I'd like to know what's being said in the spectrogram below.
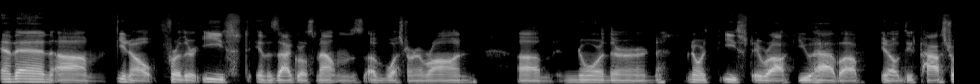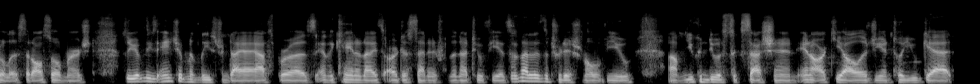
And then, um, you know, further east in the Zagros Mountains of Western Iran, um, northern northeast Iraq, you have uh, you know these pastoralists that also emerged. So you have these ancient Middle Eastern diasporas, and the Canaanites are descended from the Natufians, and that is the traditional view. Um, you can do a succession in archaeology until you get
